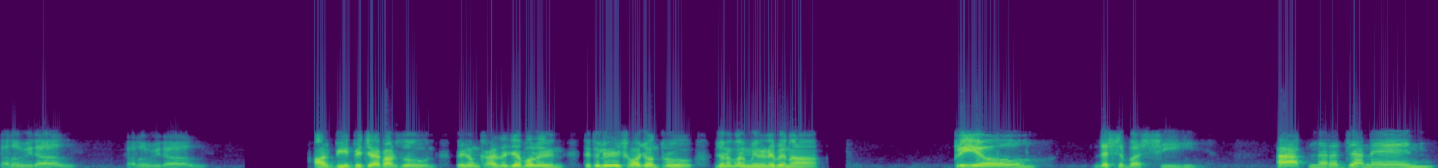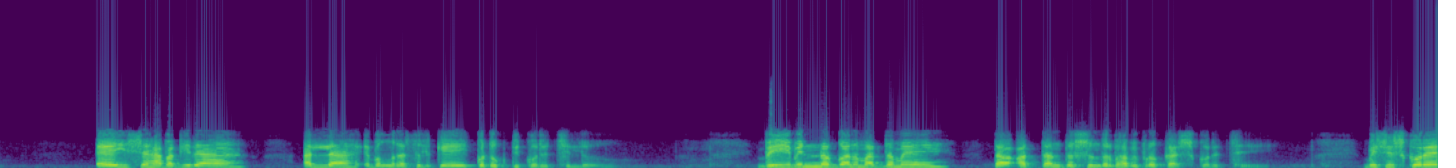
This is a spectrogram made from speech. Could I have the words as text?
কালো বিড়াল কালো বিড়াল। আর বিএনপি চেয়ারপারসন বেগম খালেদা বলেন তেঁতুলের এই ষড়যন্ত্র জনগণ মেনে নেবে না। প্রিয় দেশবাসী, আপনারা জানেন, এই সাহাবাগীরা আল্লাহ এবং রাসূলকে কটুক্তি করেছিল। বিভিন্ন গণমাধ্যমে তা অত্যন্ত সুন্দরভাবে প্রকাশ করেছে। বিশেষ করে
